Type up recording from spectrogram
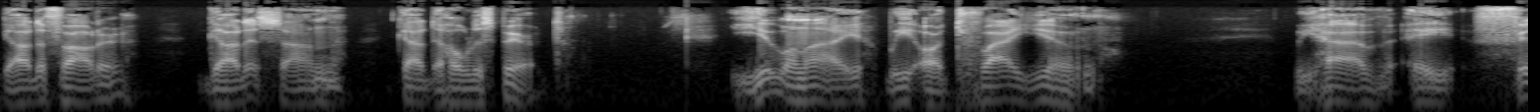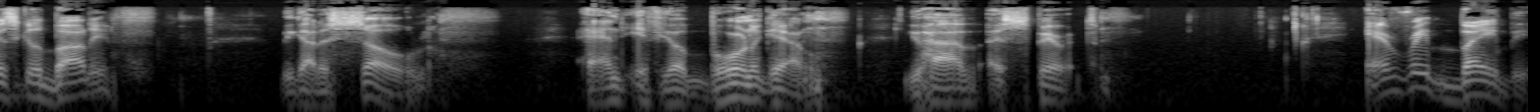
God the Father, God the Son, God the Holy Spirit. You and I, we are triune. We have a physical body, we got a soul, and if you're born again, you have a spirit. Every baby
